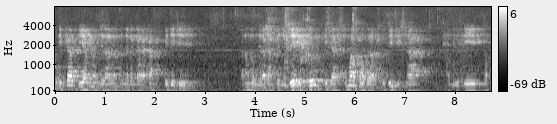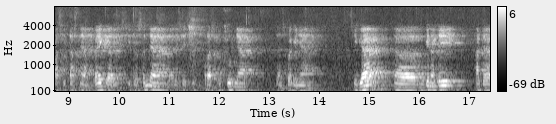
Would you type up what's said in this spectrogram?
ketika dia menyelenggarakan PJJ. Karena untuk menyelenggarakan PJJ itu tidak semua program studi bisa memiliki kapasitasnya, baik dari sisi dosennya, dari sisi infrastrukturnya, dan sebagainya. Sehingga e, mungkin nanti ada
